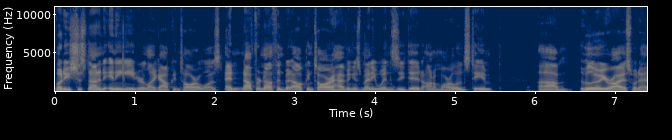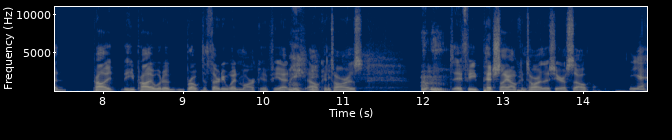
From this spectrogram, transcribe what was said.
But he's just not an inning eater like Alcantara was. And not for nothing, but Alcantara having as many wins as he did on a Marlins team, um, Julio Urias would have had probably he probably would have broke the 30 win mark if he had Alcantara's if he pitched like Alcantara this year. So Yeah,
